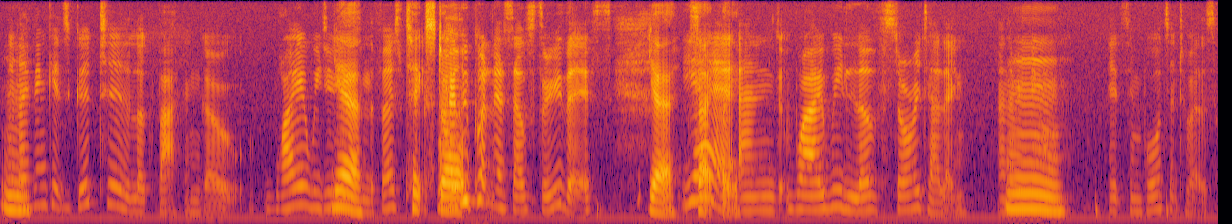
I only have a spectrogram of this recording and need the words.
And I think it's good to look back and go, why are we doing Yeah, this in the first take place? Why are we putting ourselves through this? Yeah, Yeah, exactly. and why we love storytelling and everything. It's important to us.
